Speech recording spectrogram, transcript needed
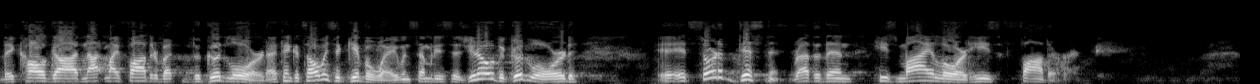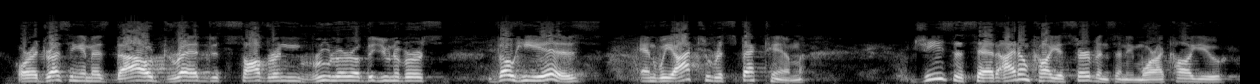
They call God not my Father, but the good Lord. I think it's always a giveaway when somebody says, you know, the good Lord. It's sort of distant rather than He's my Lord, He's Father. Or addressing Him as thou dread sovereign ruler of the universe, though He is, and we ought to respect Him, Jesus said, I don't call you servants anymore, I call you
